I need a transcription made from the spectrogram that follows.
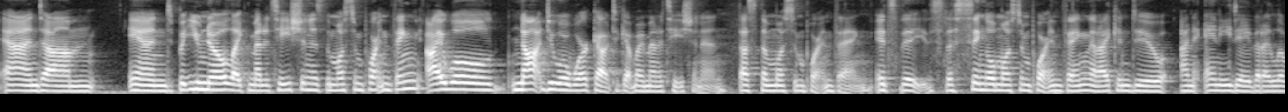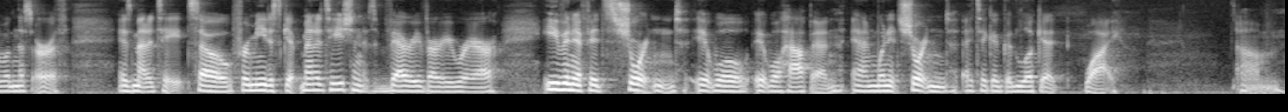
and um, and but you know, like meditation is the most important thing. I will not do a workout to get my meditation in. That's the most important thing. It's the it's the single most important thing that I can do on any day that I live on this earth is meditate. So for me to skip meditation is very very rare. Even if it's shortened, it will it will happen. And when it's shortened, I take a good look at why. Um,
